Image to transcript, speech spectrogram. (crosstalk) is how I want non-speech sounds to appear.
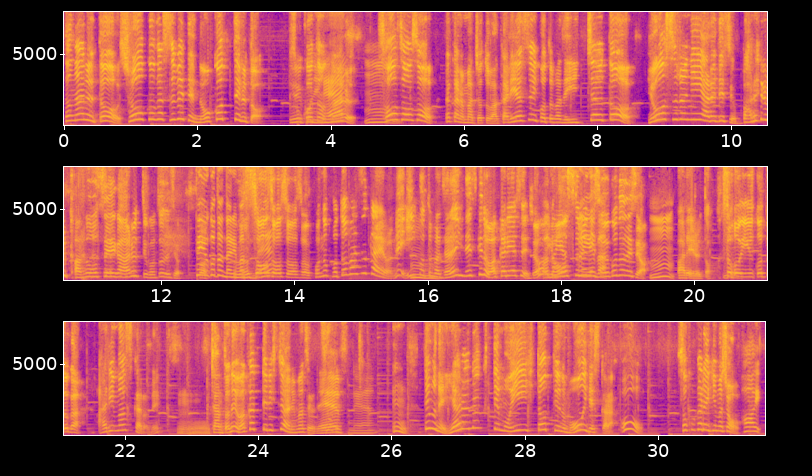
となると証拠が全て残ってるということになる。うん。そうそうそう。だからまあちょっと分かりやすい言葉で言っちゃうと要するにあれですよ。バレる可能性があるっていうことですよ。(laughs) っていうことになりますね、うん。そうそうそうそう。この言葉遣いはねいい言葉じゃないですけど分かりやすいでしょ、わかりや要するにそういうことですよ。うん。バレると、そういうことがありますからね、うん、ちゃんとね分かってる必要ありますよそうでねすね。うん、でもねやらなくてもいい人っていうのも多いですから。おそこからいきましょう。はい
